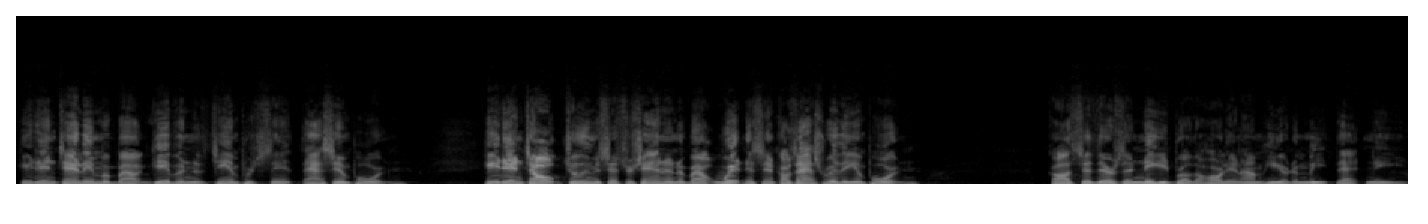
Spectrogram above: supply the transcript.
He didn't tell him about giving the 10%, that's important. He didn't talk to him and Sister Shannon about witnessing, because that's really important. God said, There's a need, Brother Harley, and I'm here to meet that need.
